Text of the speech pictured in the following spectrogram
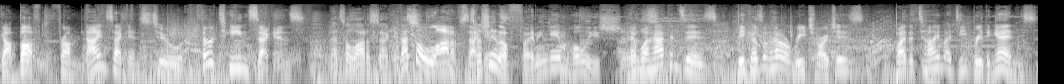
got buffed from 9 seconds to 13 seconds. That's a lot of seconds. That's a lot of seconds. Especially in a fighting game. Holy shit. And what happens is, because of how it recharges, by the time a deep breathing ends,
